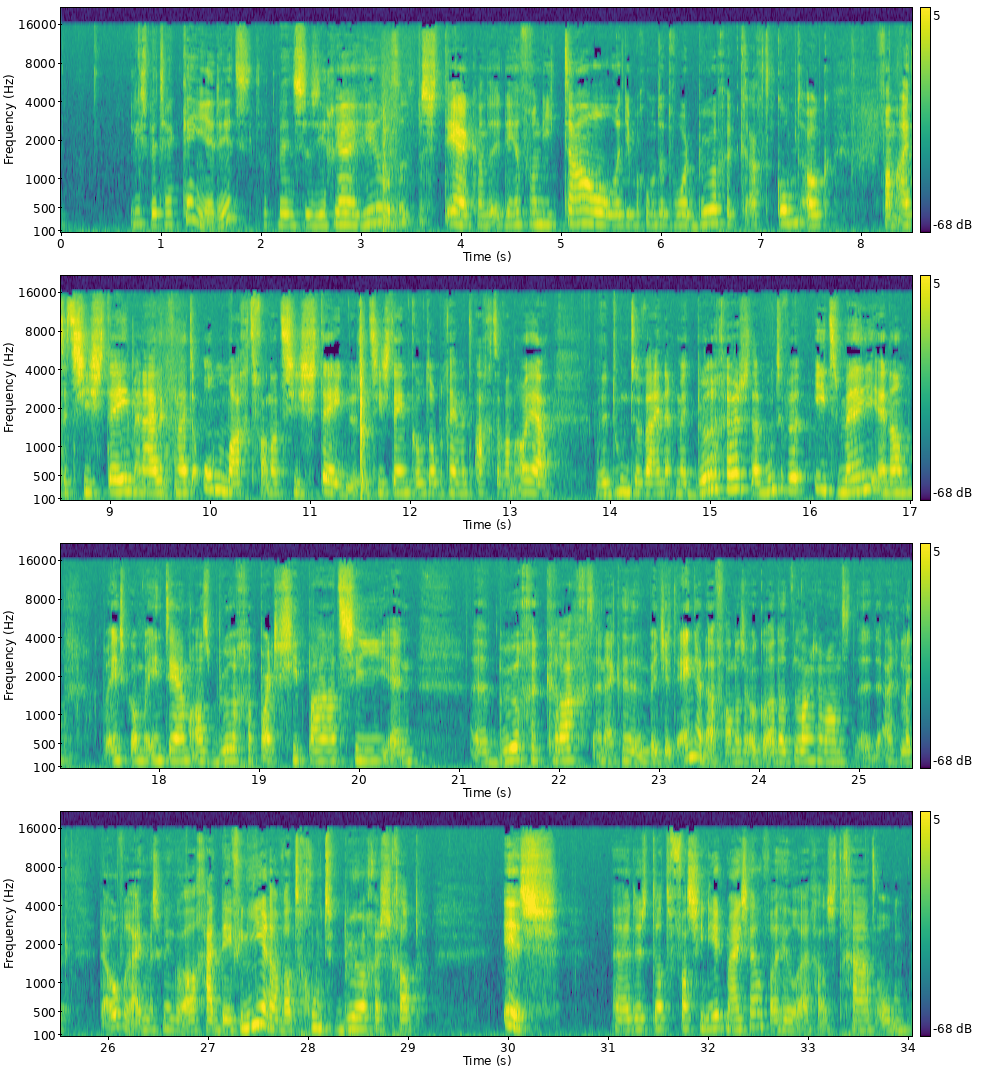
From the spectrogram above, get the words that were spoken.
Lisbeth, herken je dit? Dat mensen zich... Ja, heel sterk. Want heel veel van die taal, want je begon het woord burgerkracht, komt ook vanuit het systeem en eigenlijk vanuit de onmacht van het systeem. Dus het systeem komt op een gegeven moment achter van, oh ja, we doen te weinig met burgers, daar moeten we iets mee. En dan opeens komen we in termen als burgerparticipatie en uh, burgerkracht. En eigenlijk een beetje het enge daarvan is ook wel dat langzamerhand uh, eigenlijk de overheid misschien wel gaat definiëren wat goed burgerschap is. Uh, dus dat fascineert mij zelf wel heel erg als het gaat om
